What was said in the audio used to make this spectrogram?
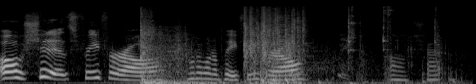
Oh shit, it's free for all. I don't wanna play free for all. Oh shit.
